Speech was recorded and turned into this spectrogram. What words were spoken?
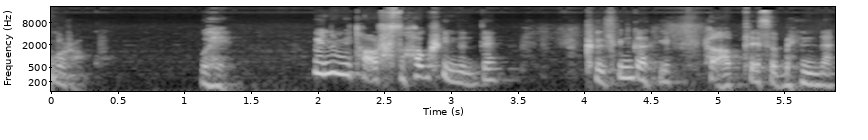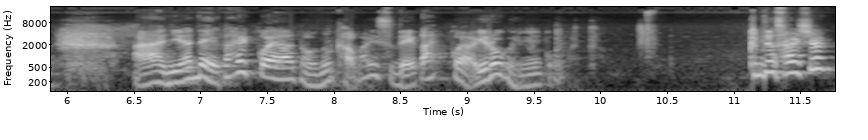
거라고. 왜? 이놈이 다 알아서 하고 있는데, 그 생각이 앞에서 맨날, 아니야, 내가 할 거야. 너는 가만히 있어. 내가 할 거야. 이러고 있는 거거든. 근데 사실,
